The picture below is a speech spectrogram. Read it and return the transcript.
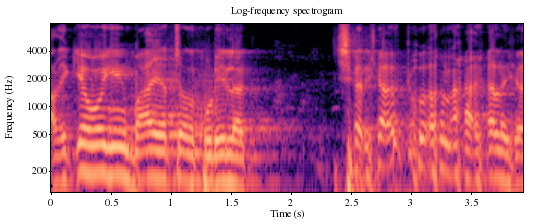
ಅದಕ್ಕೆ ಹೋಗಿ ಹಿಂಗೆ ಬಾಯಿ ಹಚ್ಚೋದು ಕುಡಿಲ. ಸರಿಯಾಗಿ ಆಗಲ್ಲ ಈಗ.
